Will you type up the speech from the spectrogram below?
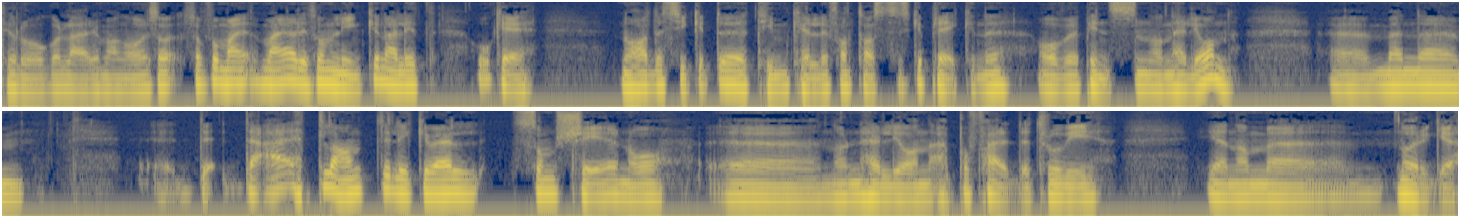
teolog og lærer i mange år. Så, så for meg, meg, er liksom linken er litt ok, nå hadde sikkert Tim Keller fantastiske prekener over pinsen og Den hellige ånd, men det, det, er et eller annet likevel som skjer nå når Den hellige ånd er på ferde, tror vi gjennom eh, Norge.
